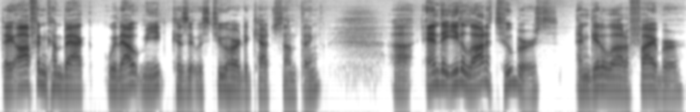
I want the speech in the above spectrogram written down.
They often come back without meat because it was too hard to catch something. Uh, and they eat a lot of tubers and get a lot of fiber.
